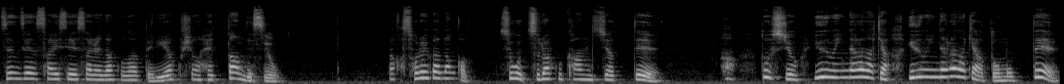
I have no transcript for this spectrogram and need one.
全然再生されなくなってリアクション減ったんですよ。なんかそれがなんかすごい辛く感じちゃってあどうしよう有名にならなきゃ有名にならなきゃと思って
